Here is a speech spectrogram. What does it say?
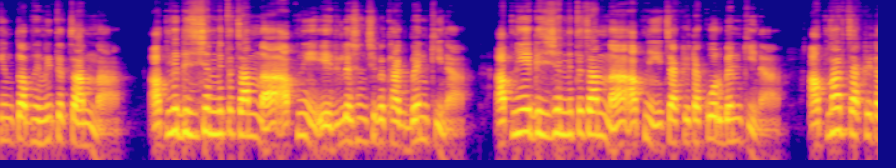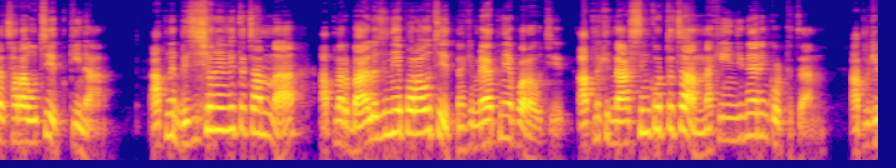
কিন্তু আপনি নিতে চান না। আপনি ডিসিশন নিতে চান না, আপনি এই রিলেশনশিপে থাকবেন কি না আপনি এই ডিসিশন নিতে চান না, আপনি চাকরিটা করবেন কি না আপনার চাকরিটা ছাড়া উচিত কি না আপনি ডিসিশনই নিতে চান না, আপনার বায়োলজি নিয়ে পড়া উচিত নাকি ম্যাথ নিয়ে পড়া উচিত? আপনি কি নার্সিং করতে চান নাকি ইঞ্জিনিয়ারিং করতে চান? আপনি কি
